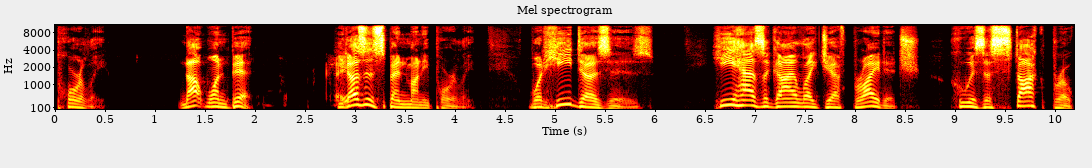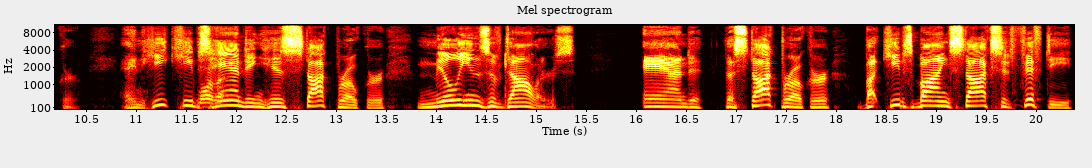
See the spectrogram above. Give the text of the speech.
poorly, not one bit. He doesn't spend money poorly. What he does is he has a guy like Jeff Bridich who is a stockbroker, and he keeps More handing his stockbroker millions of dollars and the stockbroker but keeps buying stocks at 50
